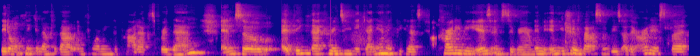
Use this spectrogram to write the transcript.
they don't think enough about informing the products for them. And so I think that creates a unique dynamic because Cardi B is Instagram and, and you think about some of these other artists, but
